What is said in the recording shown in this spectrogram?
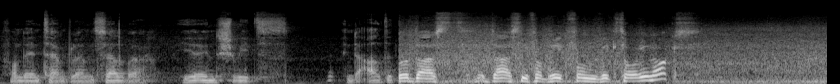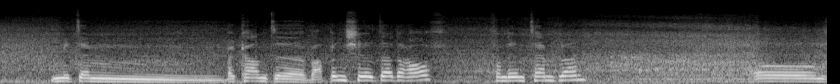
von den Templern selber, hier in Schwyz, in der alten... So, da, ist, da ist die Fabrik von Victorinox mit dem bekannten Wappenschild da drauf von den Templern. Und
